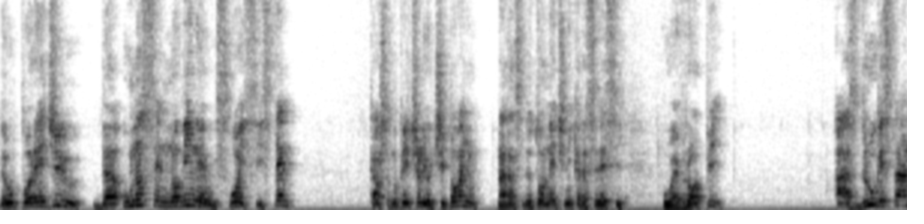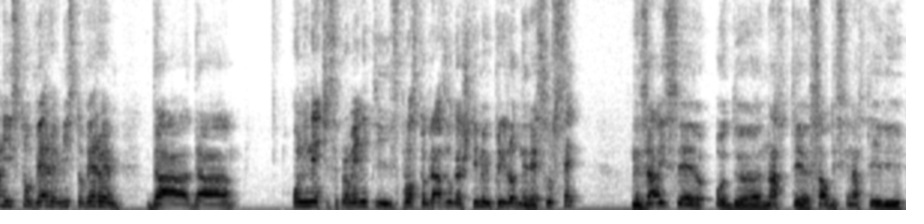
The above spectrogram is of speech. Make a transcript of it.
da upoređuju, da unose novine u svoj sistem, kao što smo pričali o čipovanju, nadam se da to neće nikada se desi u Evropi, a s druge strane isto verujem, isto verujem da, da oni neće se promeniti iz prostog razloga što imaju prirodne resurse, ne zavise od e, nafte, saudijske nafte ili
